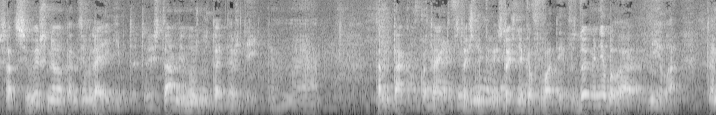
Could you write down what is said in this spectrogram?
сад Всевышнего, как земля Египта. То есть там не нужно ждать дождей. Там, э, там и так хватает источников, источников воды. В доме не было Нила. Там,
